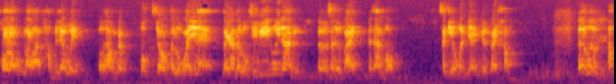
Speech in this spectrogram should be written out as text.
พอเราเราอะทำไปแล้วเว้ย เราทำแบบพวกเกี่ยวกับตลกอะไรนี่แหละรายการตลกทีวีนู่นนี่นั่นเออเสนอไปอาจารย์บอก สเกลมันใหญ่เกินไปครับเออเออเอ้า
